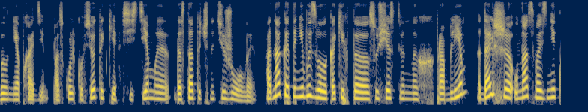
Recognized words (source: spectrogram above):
был необходим, поскольку все-таки системы достаточно тяжелые. Однако это не вызвало каких-то существенных проблем. Дальше у нас возник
